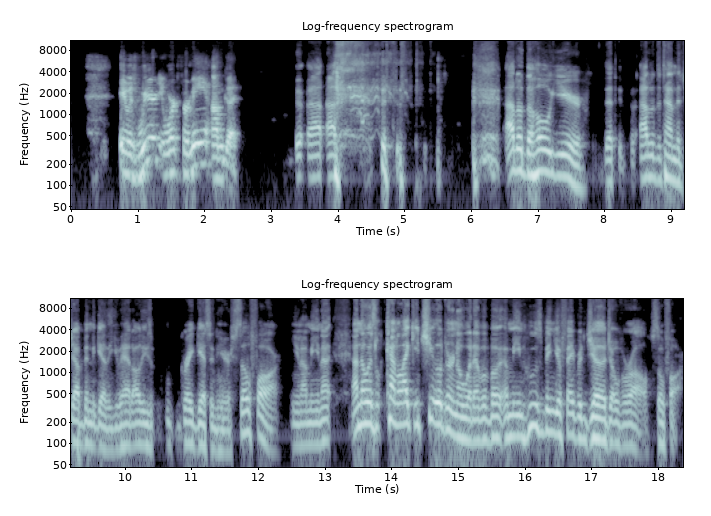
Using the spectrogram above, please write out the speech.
it was weird. It worked for me. I'm good. Uh, I, out of the whole year that out of the time that y'all been together, you've had all these great guests in here so far. You know, I mean, I I know it's kind of like your children or whatever, but I mean, who's been your favorite judge overall so far?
